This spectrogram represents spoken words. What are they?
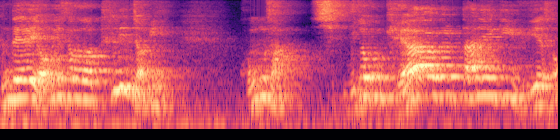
근데 여기서 틀린 점이 공사 시- 무조건 계약을 따내기 위해서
